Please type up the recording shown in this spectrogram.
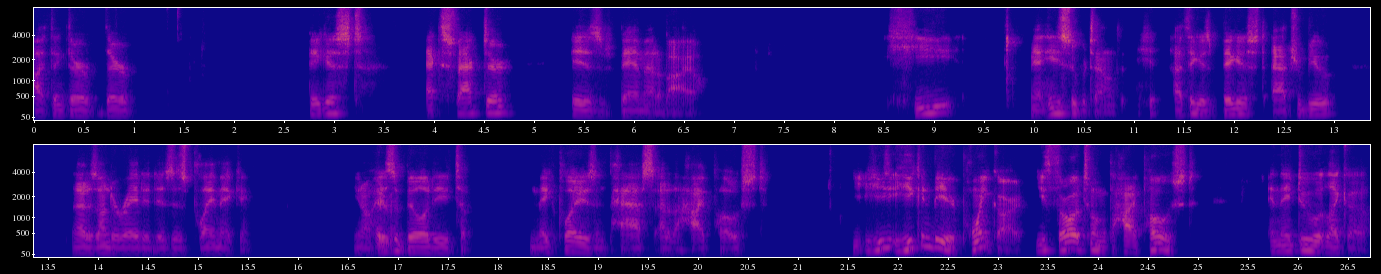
I think they're they're biggest X factor is Bam Adebayo. He, man, he's super talented. He, I think his biggest attribute that is underrated is his playmaking. You know, his ability to make plays and pass out of the high post. He, he can be your point guard. You throw it to him at the high post, and they do it like a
